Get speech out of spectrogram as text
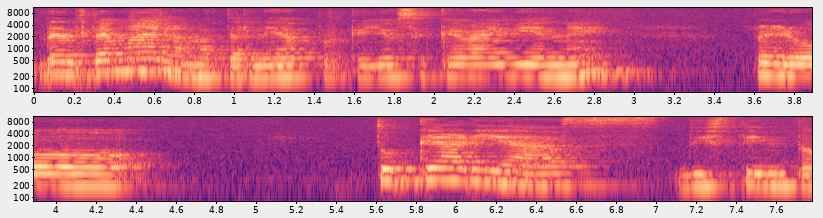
del tema de la maternidad, porque yo sé que va y viene, pero ¿tú qué harías distinto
